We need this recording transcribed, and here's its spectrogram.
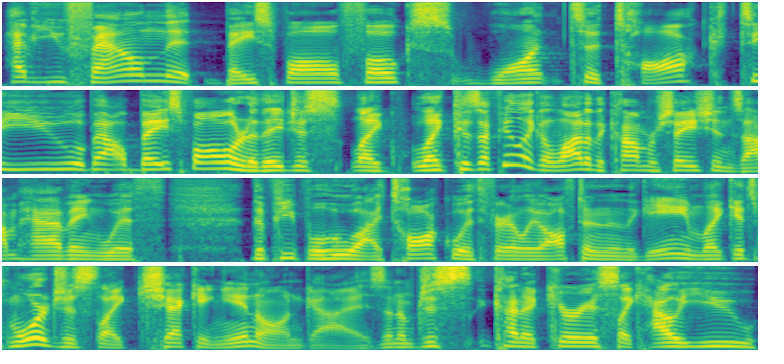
have you found that baseball folks want to talk to you about baseball or do they just like like cuz I feel like a lot of the conversations I'm having with the people who I talk with fairly often in the game, like it's more just like checking in on guys and I'm just kind of curious like how you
